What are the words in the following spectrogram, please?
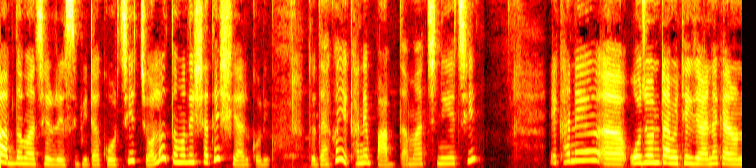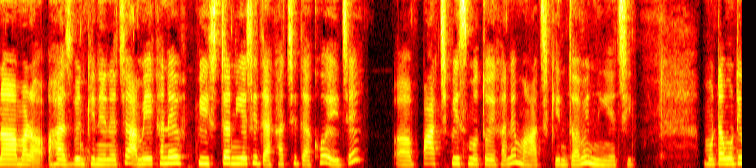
পাবদা মাছের রেসিপিটা করছি, চলো তোমাদের সাথে শেয়ার করি। তো দেখো, এখানে পাবদা মাছ নিয়েছি। এখানে ওজনটা আমি ঠিক জানি না, কেননা আমার হাজব্যান্ড কিনে এনেছে। আমি এখানে পিসটা নিয়েছি, দেখাচ্ছি। দেখো, এই যে পাঁচ পিস মতো এখানে মাছ কিন্তু আমি নিয়েছি। মোটামুটি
